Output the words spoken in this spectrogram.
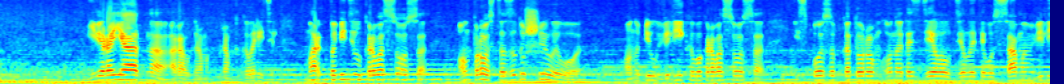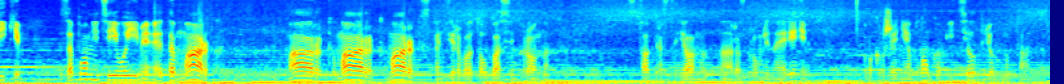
«Невероятно!» – орал гром громкоговоритель. «Марк победил кровососа! Он просто задушил его!» Он убил великого кровососа, и способ, которым он это сделал, делает его самым великим. Запомните его имя, это Марк. «Марк, Марк, Марк!» – скандировала толпа синхронно. Сталкер стоял на разгромленной арене в окружении обломков и тел трех мутантов.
